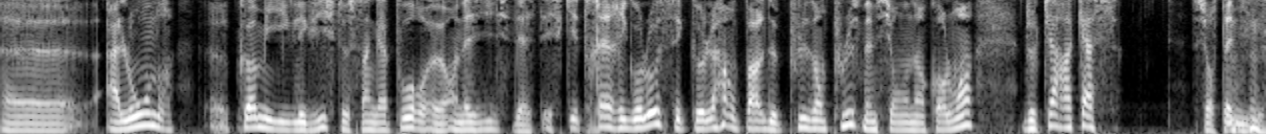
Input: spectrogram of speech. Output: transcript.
euh, à Londres, euh, comme il existe Singapour en Asie du Sud-Est. Et ce qui est très rigolo, c'est que là, on parle de plus en plus, même si on en est encore loin, de Caracas sur Tamise.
